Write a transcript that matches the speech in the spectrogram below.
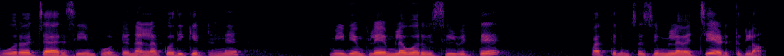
ஊற வச்ச அரிசியும் போட்டு நல்லா கொதிக்கட்டுன்னு மீடியம் ஃப்ளேமில் ஒரு விசில் விட்டு பத்து நிமிஷம் சிம்மில் வச்சு எடுத்துக்கலாம்.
